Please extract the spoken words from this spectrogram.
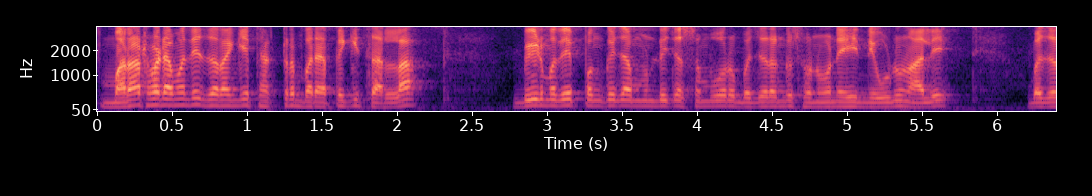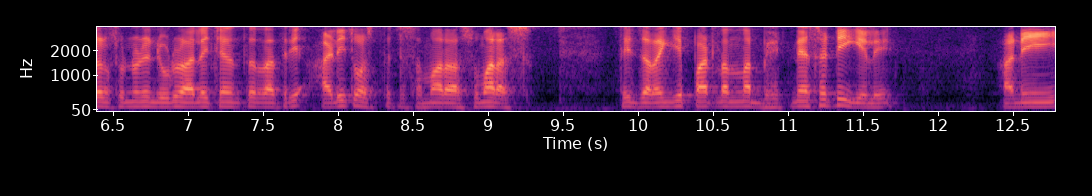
मराठवाड्यामध्ये जरांगे फॅक्टर बऱ्यापैकी चालला. बीडमध्ये पंकजा मुंडेच्या समोर बजरंग सोनवणे हे निवडून आले. बजरंग सोनवणे निवडून आल्याच्यानंतर रात्री अडीच वाजताच्या समारा सुमारास ते जरांगे पाटलांना भेटण्यासाठी गेले आणि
